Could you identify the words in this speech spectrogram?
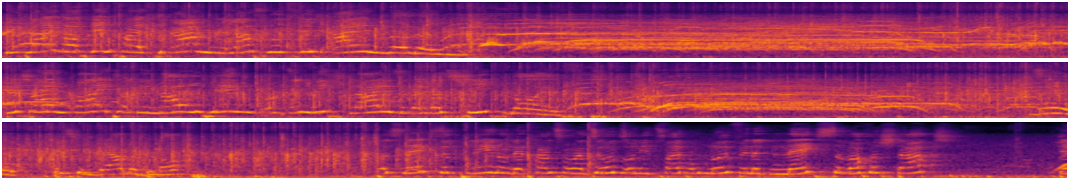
Wir bleiben auf jeden Fall dran. Wir lassen uns nicht einlullen. Wir schauen weiter genau hin und sind nicht leise, wenn das schief läuft. Bisschen Werbeblock. Das nächste Plenum der Transformationsuni 2.0 findet nächste Woche statt. Der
